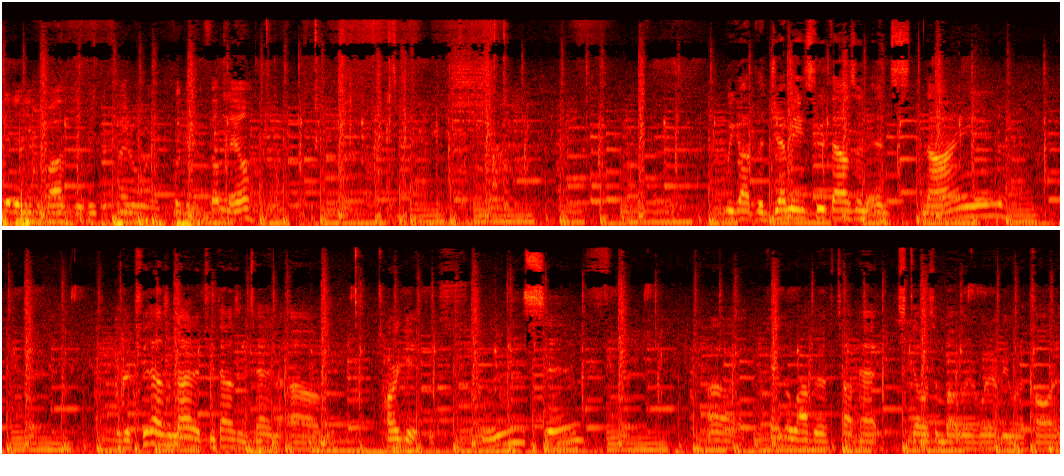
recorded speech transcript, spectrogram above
didn't even bother to read the title or look at the thumbnail. We got the Gemmy 2009, either 2009 or 2010, um, Target exclusive, uh, candelabra top hat, skeleton butler, whatever you want to call it.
